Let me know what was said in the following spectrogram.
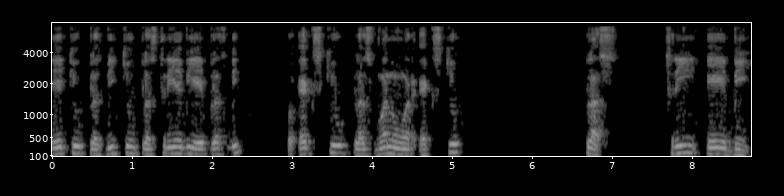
a cube plus b cube plus 3ab a plus b. So x cube plus 1 over x cube plus 3ab.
